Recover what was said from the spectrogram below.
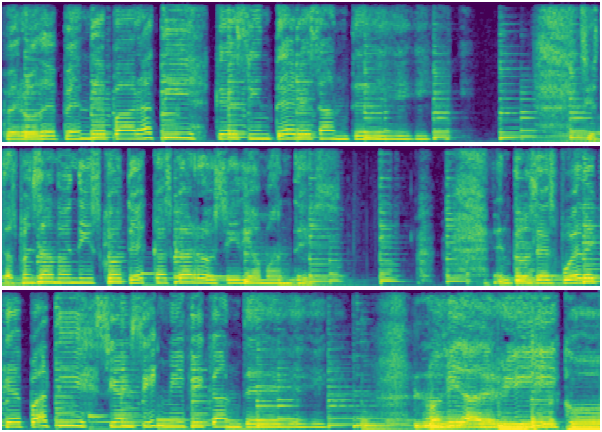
Pero depende para ti que es interesante. Si estás pensando en discotecas, carros y diamantes. Entonces puede que para ti sea insignificante. No es vida de rico,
